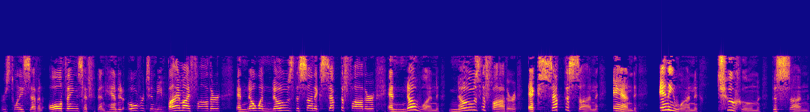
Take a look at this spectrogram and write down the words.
Verse 27 All things have been handed over to me by my Father, and no one knows the Son except the Father, and no one knows the Father except the Son, and anyone to whom the Son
